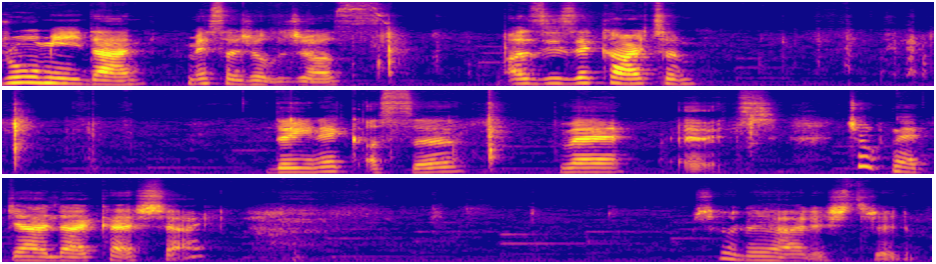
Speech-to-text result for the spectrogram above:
Rumi'den mesaj alacağız. Azize kartım. Değnek ası ve evet. Çok net geldi arkadaşlar. Şöyle yerleştirelim.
